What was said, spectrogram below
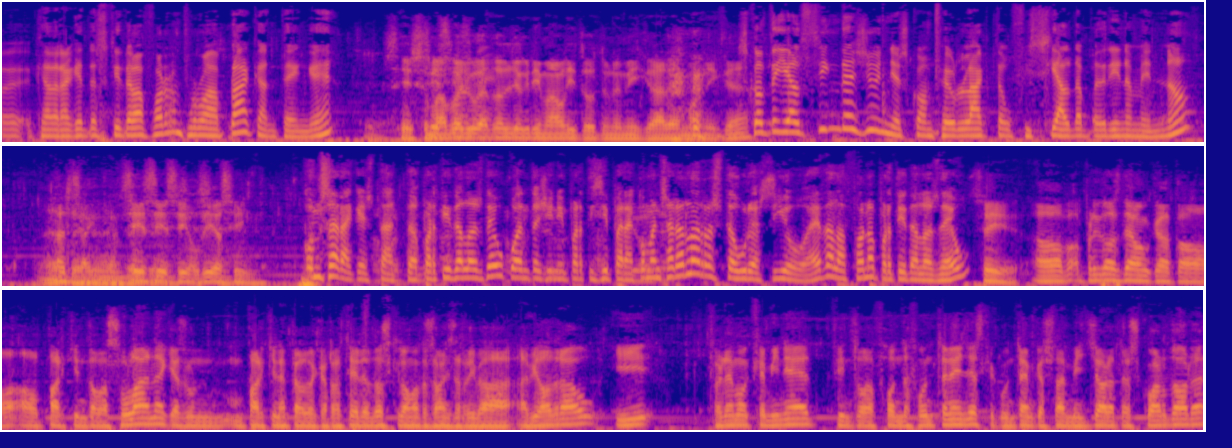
eh, quedarà aquest escrit a la forma en forma de placa, entenc, eh? Sí, se m'ha sí, bellugat el llagrimal i tot una mica ara, Mònica. Escolta, i el 5 de juny és quan feu l'acte oficial de padrinament, no? Exacte. Sí, sí, sí, el dia 5. Com serà aquest acte? A partir de les 10, quanta gent hi participarà? Començarà la restauració eh, de la font a partir de les 10? Sí, a a partir de les 10 hem quedat al, al pàrquing de la Solana, que és un, un pàrquing a peu de carretera, dos quilòmetres abans d'arribar a Viladrau, i farem el caminet fins a la font de Fontanelles, que contem que serà mitja hora, tres quarts d'hora,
